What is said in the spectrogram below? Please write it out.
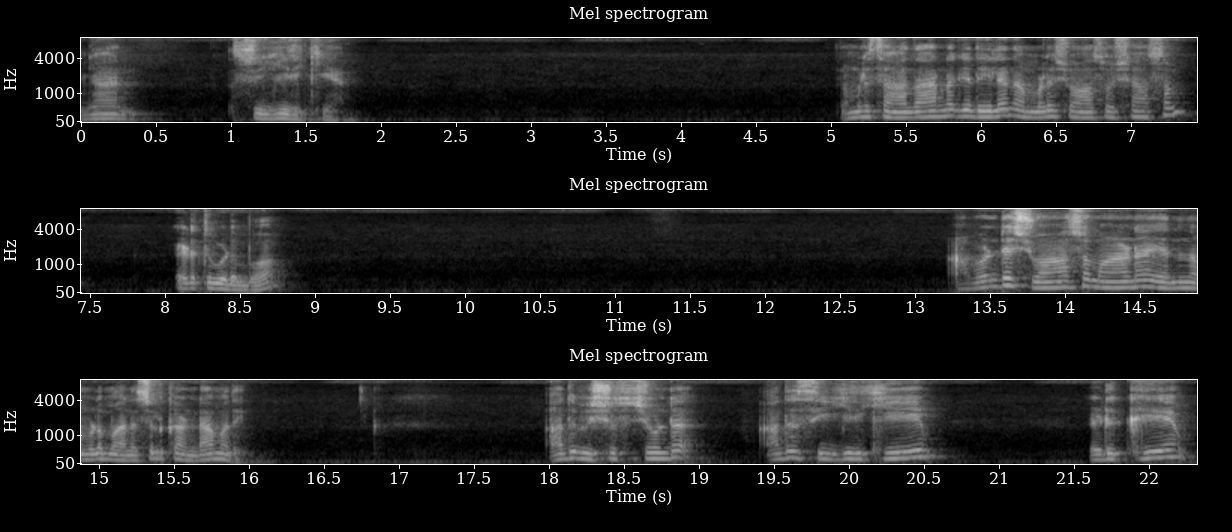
ഞാൻ സ്വീകരിക്കുക. നമ്മൾ സാധാരണഗതിയിൽ നമ്മൾ ശ്വാസോച്ഛ്വാസം എടുത്തു വിടുമ്പോൾ അവന്റെ ശ്വാസമാണ് എന്ന് നമ്മൾ മനസ്സിൽ കണ്ടാൽ മതി. അത് വിശ്വസിച്ചുകൊണ്ട് അത് സ്വീകരിക്കുകയും എടുക്കുകയും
